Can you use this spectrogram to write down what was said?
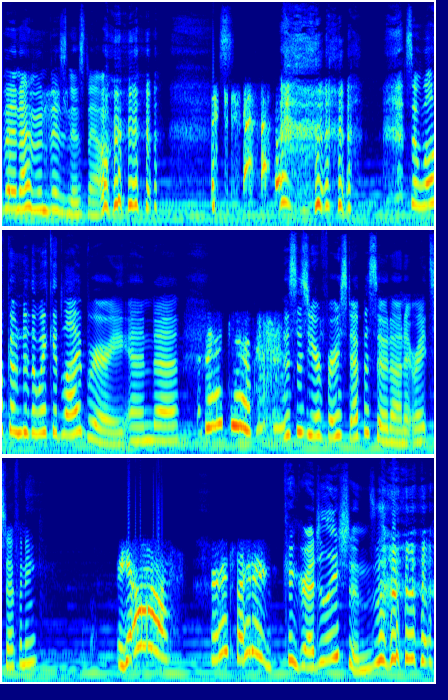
then I'm in business now. so welcome to the Wicked Library, and uh, thank you. This is your first episode on it, right, Stephanie? Yeah, very exciting. Congratulations. thank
